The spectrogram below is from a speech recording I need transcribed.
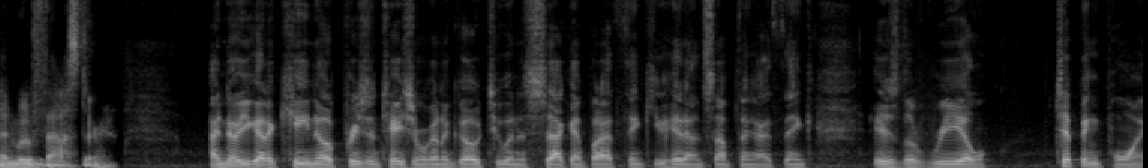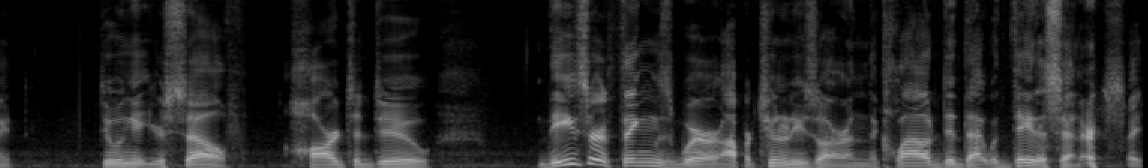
and move faster. I know you got a keynote presentation we're going to go to in a second, but I think you hit on something I think is the real tipping point. Doing it yourself, hard to do. These are things where opportunities are, and the cloud did that with data centers. Right?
